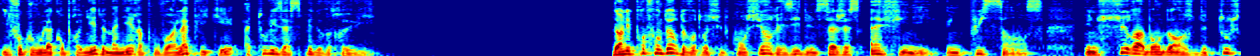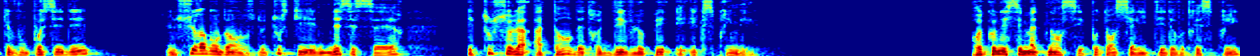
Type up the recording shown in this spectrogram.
Il faut que vous la compreniez de manière à pouvoir l'appliquer à tous les aspects de votre vie. Dans les profondeurs de votre subconscient réside une sagesse infinie, une puissance, une surabondance de tout ce que vous possédez, une surabondance de tout ce qui est nécessaire, et tout cela attend d'être développé et exprimé. Reconnaissez maintenant ces potentialités de votre esprit,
